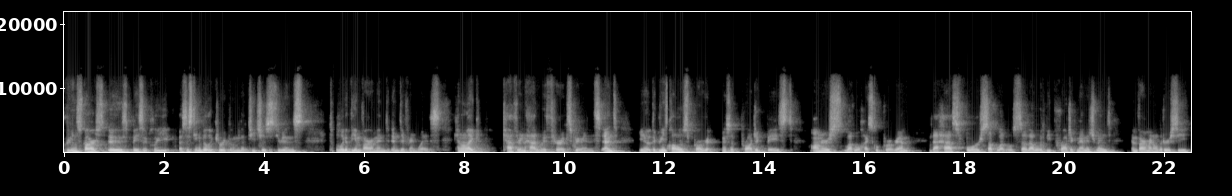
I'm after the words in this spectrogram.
Green Scholars is basically a sustainability curriculum that teaches students to look at the environment in different ways, kind of like Catherine had with her experience. And, you know, the Green Scholars program is a project based honors level high school program that has four sublevels. So that would be project management, environmental literacy,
